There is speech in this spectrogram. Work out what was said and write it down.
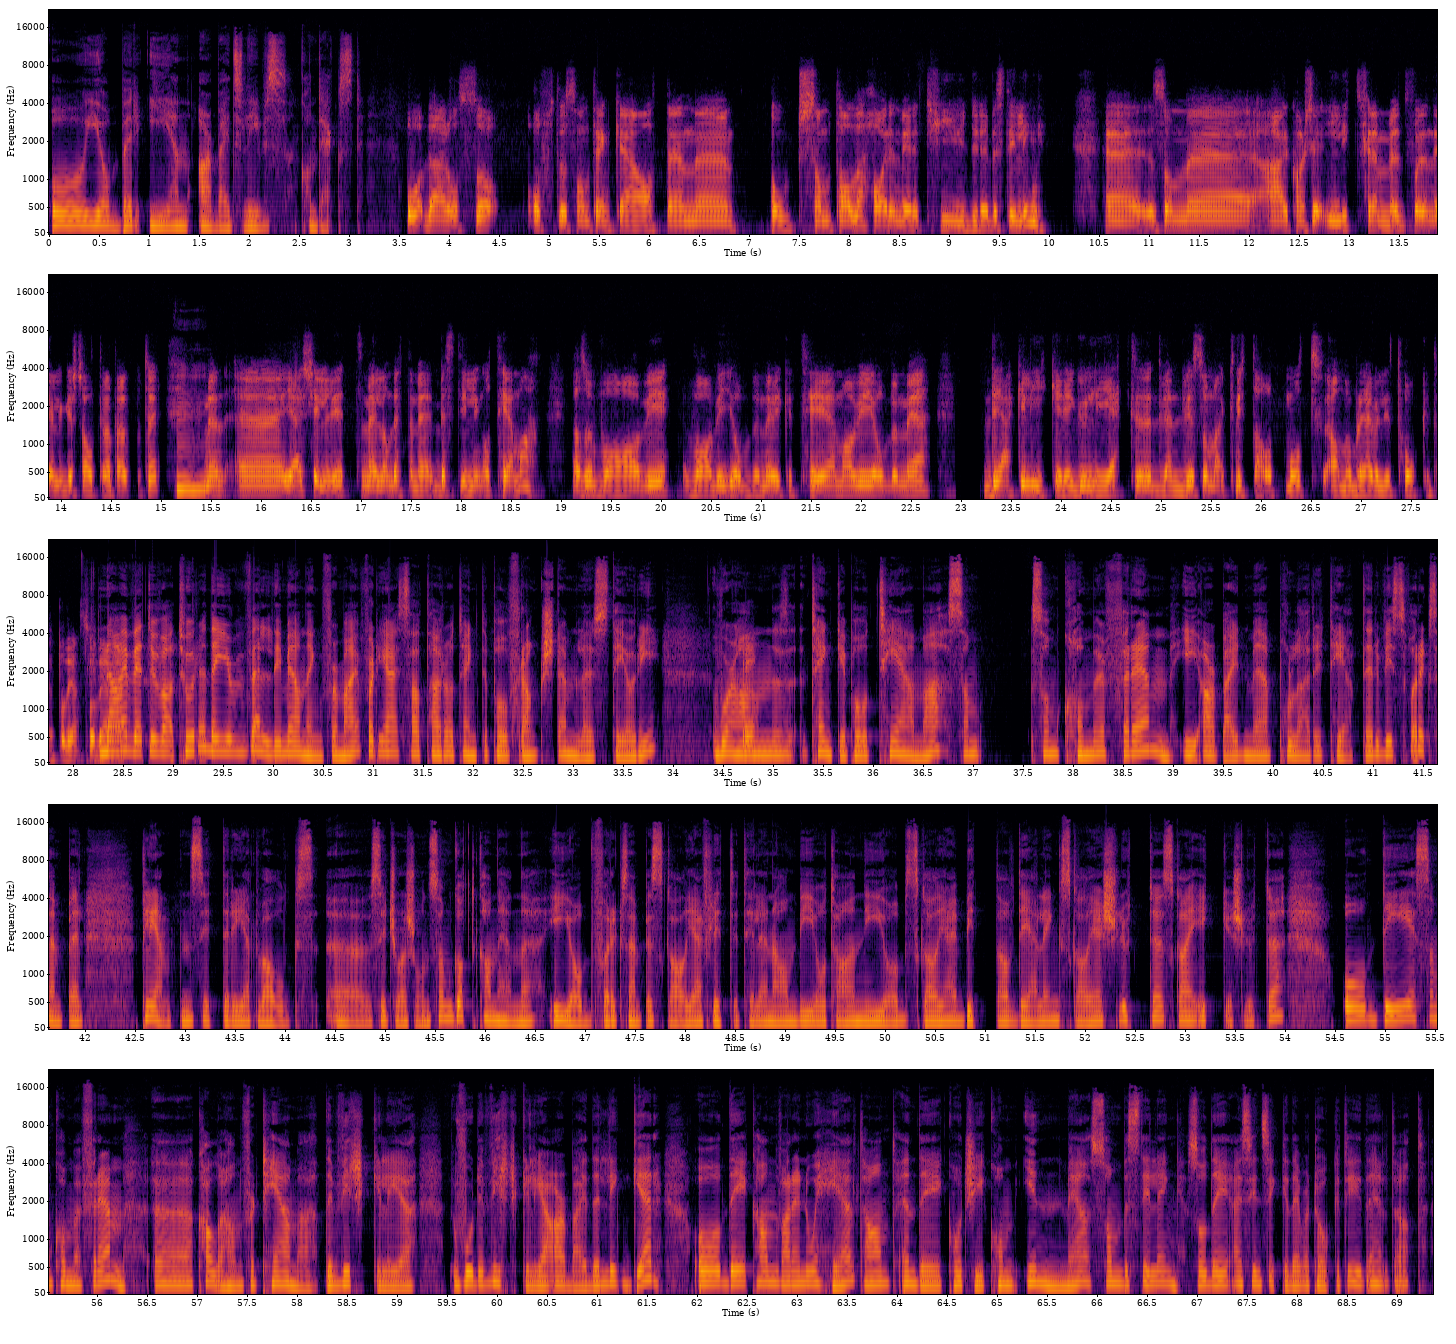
og jobber i en arbeidslivskontekst. Og det er også ofte sånn, tenker jeg, at en eh, coach-samtale har en mer tydeligere bestilling. Eh, som eh, er kanskje litt fremmed for en del gestaltterapeuter. Mhm. Men eh, jeg skiller litt mellom dette med bestilling og tema. Altså hva vi, hva vi jobber med, hvilke tema vi jobber med. Det er ikke like regulert nødvendigvis som er knytta opp mot ja, Nå ble jeg veldig tåkete på det. Så det Nei, vet du hva, Tore, det gir veldig mening for meg, fordi jeg satt her og tenkte på Frank Stemles teori, hvor han tenker på tema som som kommer frem i arbeid med polariteter, hvis for eksempel klienten sitter i et valgsituasjon, som godt kan hende i jobb, for eksempel skal jeg flytte til en annen by og ta en ny jobb, skal jeg bytte avdeling, skal jeg slutte, skal jeg ikke slutte, og det som kommer frem, uh, kaller han for tema, det virkelige, hvor det virkelige arbeidet ligger, og det kan være noe helt annet enn det Kochi kom inn med som bestilling, så det, jeg syns ikke det var tåkete i det hele tatt.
